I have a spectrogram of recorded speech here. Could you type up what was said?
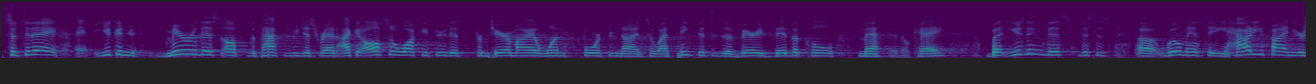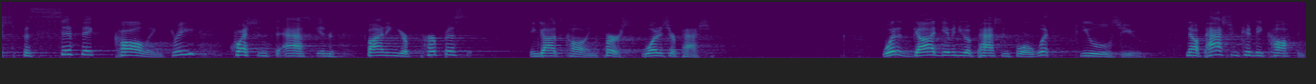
So today, you can mirror this off the passage we just read. I could also walk you through this from Jeremiah 1 4 through 9. So I think this is a very biblical method, okay? But using this, this is uh, Will Mancini. How do you find your specific calling? Three questions to ask in finding your purpose in God's calling. First, what is your passion? What has God given you a passion for? What fuels you? Now, passion could be coffee.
